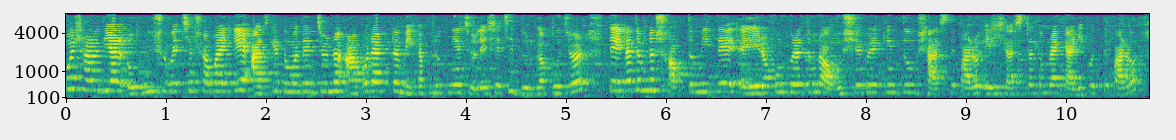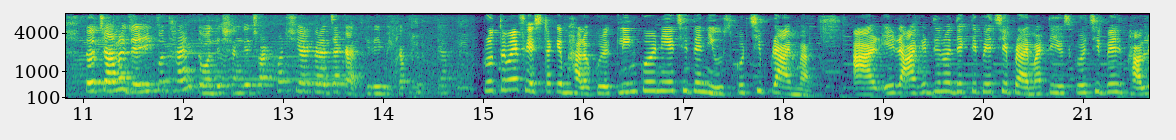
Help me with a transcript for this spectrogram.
শুভ শারদীয়ার অগ্নি শুভেচ্ছা সবাইকে। আজকে তোমাদের জন্য আবার একটা মেকআপ লুক নিয়ে চলে এসেছি, দুর্গাপুজোর। তো এটা তোমরা সপ্তমীতে এরকম করে তোমরা অবশ্যই করে কিন্তু সাজতে পারো, এই সাজটা তোমরা ক্যারি করতে পারো। তো চলো দেরি কোথায়? তোমাদের সঙ্গে ঝটপট শেয়ার করা যাক আজকের এই মেকআপ লুকটা প্রথমে ফেসটাকে ভালো করে ক্লিন করে নিয়েছি দেন ইউজ করছি প্রাইমার আর এর আগের দিনও দেখতে পেয়েছি প্রাইমারটা ইউজ করেছি, বেশ ভালো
